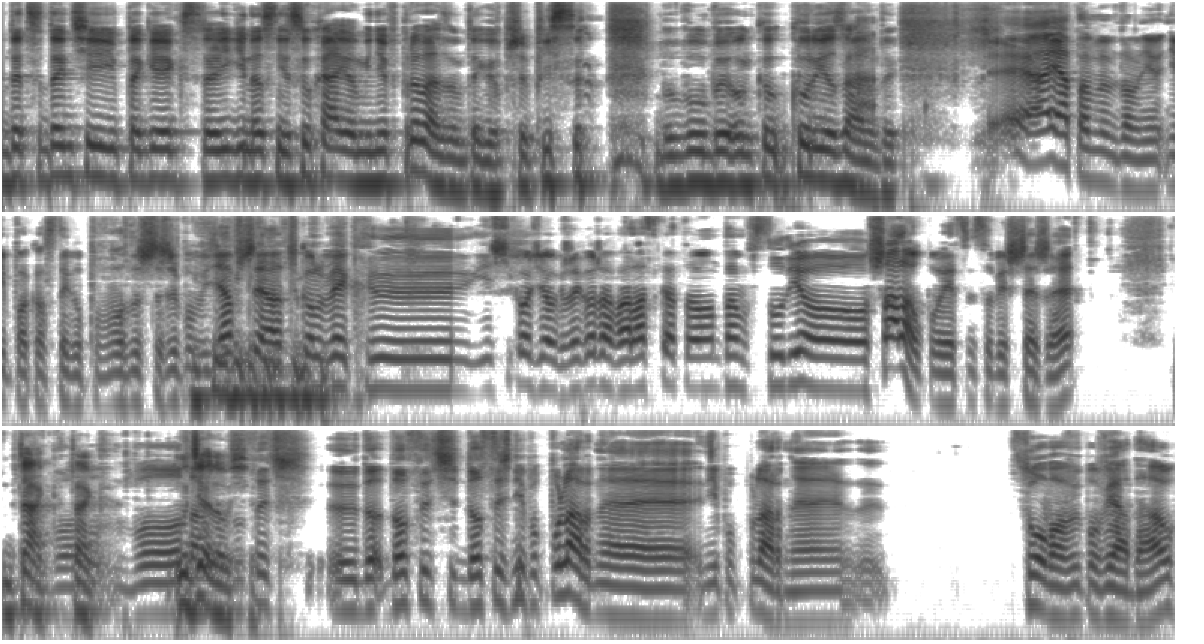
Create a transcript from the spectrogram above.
decydenci PG Ekstraligi nas nie słuchają i nie wprowadzą tego przepisu, bo byłby on ku- kuriozalny. E, A ja tam bym tam nie, nie płakał z tego powodu, szczerze powiedziawszy, aczkolwiek y, jeśli chodzi o Grzegorza Walaska, to on tam w studio szalał, powiedzmy sobie szczerze. Tak, bo, tak. Bo Udzielał się. Dosyć, y, do, dosyć, dosyć niepopularne, niepopularne y, słowa wypowiadał.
